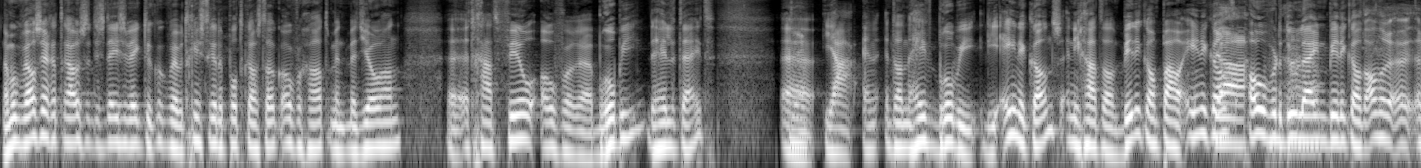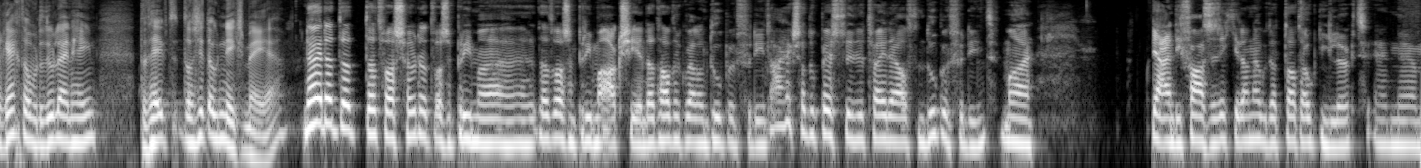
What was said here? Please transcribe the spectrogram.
dan moet ik wel zeggen trouwens, het is deze week natuurlijk ook, we hebben het gisteren in de podcast ook over gehad met, met Johan. Eh, het gaat veel over Brobby de hele tijd. Eh, ja. Ja. en dan heeft Brobby die ene kans en die gaat dan binnenkant paal ene kant, Ja. over de Ja. doellijn, binnenkant andere, eh, recht over de doellijn heen. Dat heeft, dan zit ook niks mee hè? Nee, dat, dat, dat was zo. Dat was, een prima, eh, dat was een prima actie. En dat had ook wel een doelpunt verdiend. Ajax had ook best in de tweede helft een doelpunt verdiend. Maar ja, in die fase zit je dan ook dat dat ook niet lukt. En, ehm,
